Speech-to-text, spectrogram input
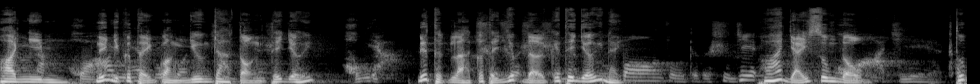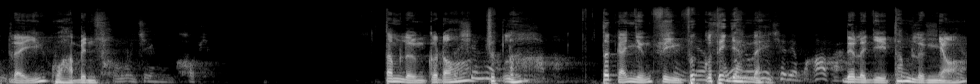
Hoa nghiêm, nếu như có thể quảng dương ra toàn thế giới đích thực là có thể giúp đỡ cái thế giới này, hóa giải xung đột, thúc đẩy hòa bình. Tâm lượng của đó rất lớn. Tất cả những phiền phức của thế gian này đều là vì tâm lượng nhỏ.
